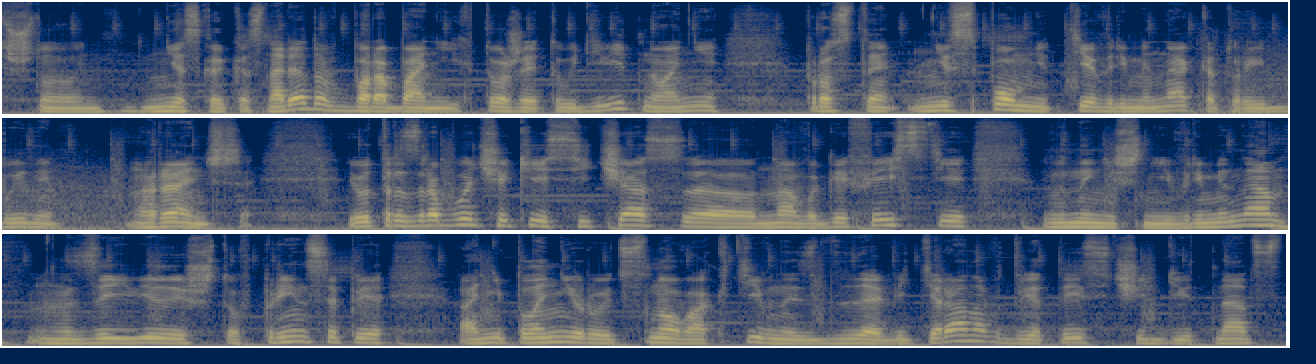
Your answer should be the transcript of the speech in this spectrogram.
что несколько снарядов в барабане, их тоже это удивит, но они просто не вспомнят те времена, которые были раньше. И вот разработчики сейчас э, на VG-фесте в нынешние времена заявили, что в принципе они планируют снова активность для ветеранов в 2019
